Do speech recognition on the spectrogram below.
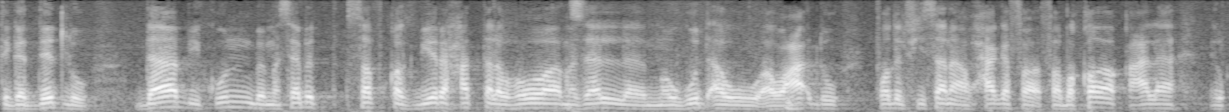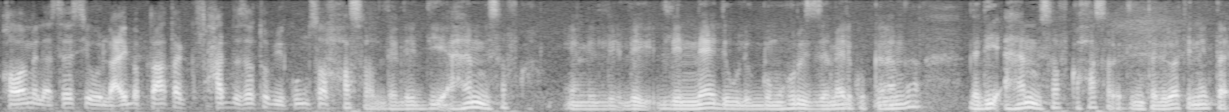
تجدد له ده بيكون بمثابة صفقة كبيرة حتى لو هو مازال موجود أو أو عقده فاضل فيه سنة أو حاجة فبقائك على القوام الأساسي واللعيبة بتاعتك في حد ذاته بيكون صفقة. حصل. ده, دي أهم صفقة. يعني للنادي وللجمهور الزمالك والكلام ده. ده دي أهم صفقة حصلت. أنت دلوقتي إن أنت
